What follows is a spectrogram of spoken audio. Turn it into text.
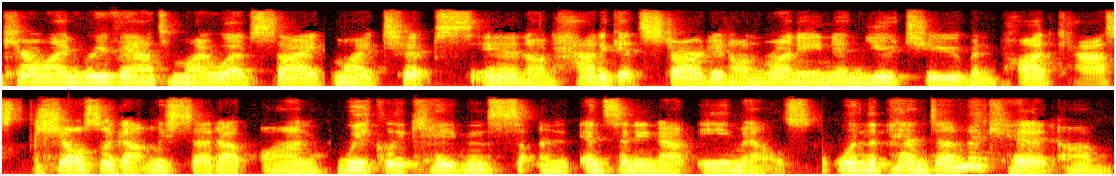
Caroline revamped my website, my tips in on how to get started on running and YouTube and podcast. She also got me set up on weekly cadence and, and sending out emails. When the pandemic hit, um,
